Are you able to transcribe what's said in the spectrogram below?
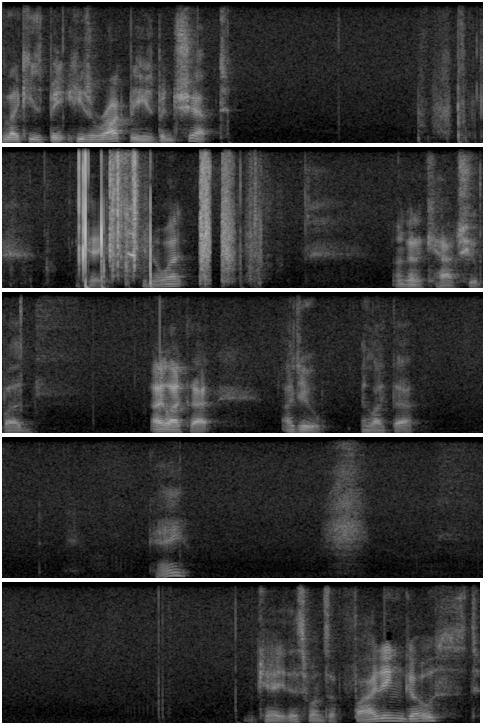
Like he's been, he's a rock, but he's been chipped. Okay, you know what? I'm gonna catch you, bud. I like that. I do. I like that. Okay. Okay, this one's a fighting ghost.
